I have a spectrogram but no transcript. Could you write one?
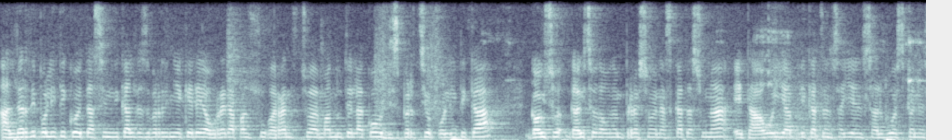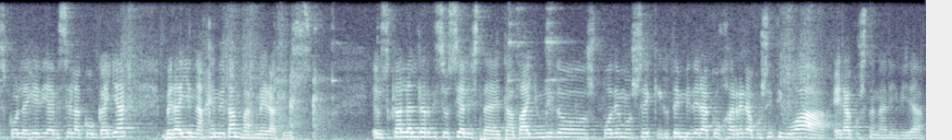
Alderdi politiko eta sindikal desberdinek ere aurrera pausu garrantzitsua eman dutelako dispertsio politika, gaizo, gaizo dauden presoen askatasuna eta hauei aplikatzen zaien salbu espenezko legedia bezalako gaiak beraien agendetan barneratuz. Euskal Alderdi Sozialista eta Bai Unidos Podemosek irten biderako jarrera positiboa erakusten ari dira.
